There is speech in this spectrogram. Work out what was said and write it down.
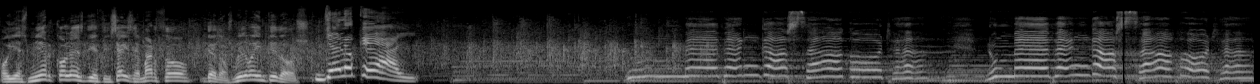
Hoy es miércoles 16 de marzo de 2022. Ya lo que hay. Non me vengas agora, non me vengas agora.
